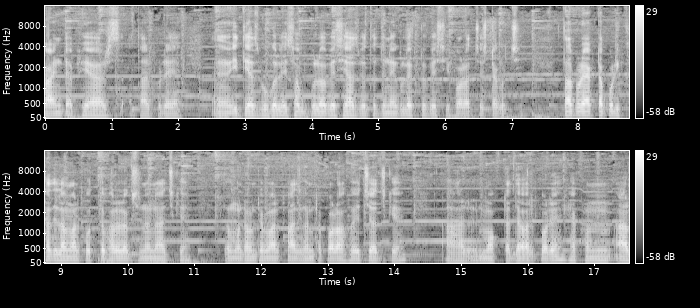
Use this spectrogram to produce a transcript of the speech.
কারেন্ট অ্যাফেয়ার্স তারপরে ইতিহাস, ভূগোল এই সবগুলো বেশি আসবে, তার জন্য এগুলো একটু বেশি পড়ার চেষ্টা করছি। তারপরে একটা পরীক্ষা দিলাম, আর পড়তে ভালো লাগছিল না আজকে। তো মোটামুটি আমার পাঁচ ঘণ্টা পড়া হয়েছে আজকে। আর মকটা দেওয়ার পরে এখন আর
